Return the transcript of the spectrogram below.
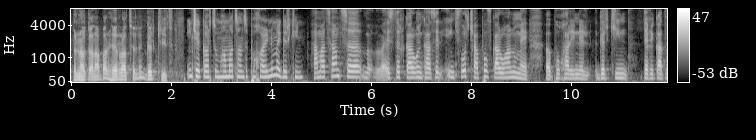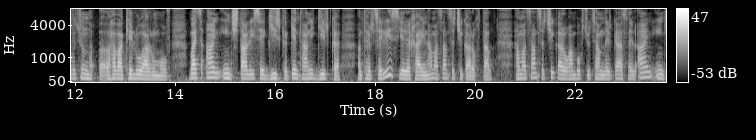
բնականաբար հեռացել են գրքից։ Ինչ է կարծում համացանցը փոխարինում է գրքին։ Համացանցը այստեղ կարող ենք ասել ինչ որ չափով կարողանում է փոխարինել գրքին տեղեկատվություն հավաքելու առումով, բայց այն ինչ տալիս է գիրքը, կենթանի գիրքը ընթերցելիս երեխային համացանցը չի կարող տալ։ Համացանցը չի կարող ամբողջությամբ ներկայացնել այն, ինչ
